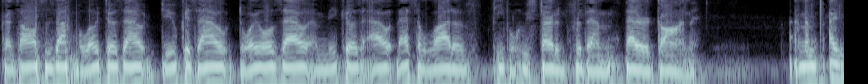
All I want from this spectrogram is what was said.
Gonzalez is out. Peloto's out. Duke is out. Doyle is out. Amico's out. That's a lot of people who started for them that are gone. And I'm, I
